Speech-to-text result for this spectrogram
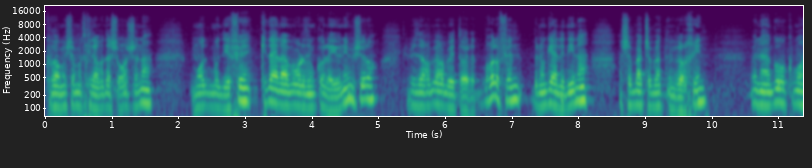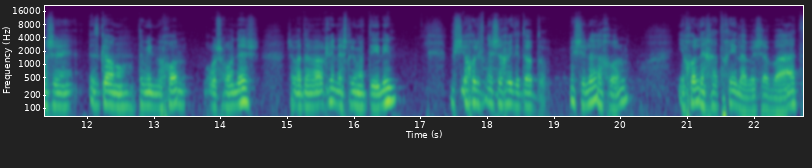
כבר משם מתחילה העבודה של ראש השנה, מאוד מאוד יפה, כדאי לעבור על זה עם כל העיונים שלו, יש בזה הרבה הרבה תועלת. בכל אופן, בנוגע לדינה, השבת שבת מברכים, ונהגו כמו שהזכרנו תמיד בכל ראש חודש, שבת המברכין, להשלים התהילים. מי שיכול לפני שחרית יותר טוב. מי שלא יכול, יכול לכתחילה בשבת,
